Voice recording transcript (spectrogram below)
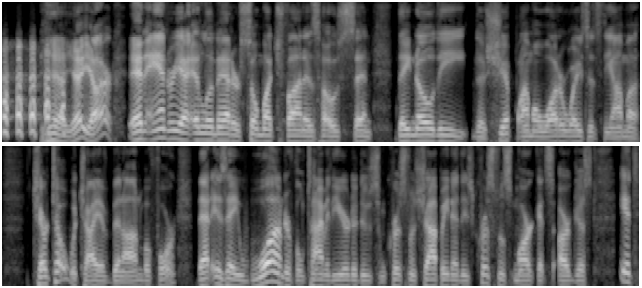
yeah, yeah, you are. And Andrea and Lynette are so much fun as hosts, and they know the the ship AmaWaterways. It's the Ama Certo, which I have been on before. That is a wonderful time of the year to do some Christmas shopping, and these Christmas markets are just it's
